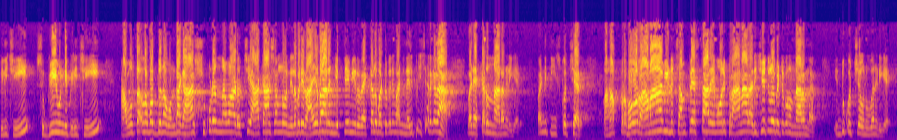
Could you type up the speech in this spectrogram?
పిలిచి సుగ్రీవుణ్ణి పిలిచి అవతల ఒడ్డున ఉండగా శుకుడన్నవాడు వచ్చి ఆకాశంలో నిలబడి రాయబారని చెప్తే మీరు రెక్కలు పట్టుకుని వాడిని నలిపేశారు కదా. వాడు ఎక్కడున్నాడని అడిగారు. వాడిని తీసుకొచ్చారు. మహాప్రభో రామా వీళ్ళు చంపేస్తారేమో అని ప్రాణాలు అరిచేతిలో పెట్టుకుని ఉన్నారన్నారు. ఎందుకు వచ్చావు నువ్వని అడిగారు.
